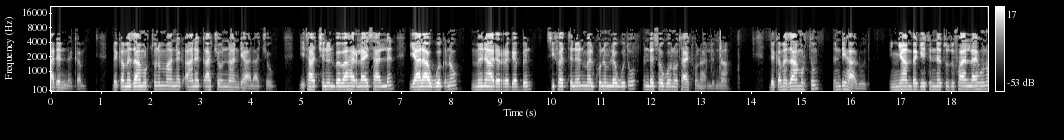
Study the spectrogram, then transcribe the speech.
አደነቀም። ደቀ መዛሙርቱንም አነቃቸውና እንዲህ አላቸው፣ ጌታችንን በባህር ላይ ሳለን ያላወቅነው ምን አደረገብን? ሲፈትነን መልኩንም ለውጦ እንደ ሰው ሆኖ ታይቶናልና። ደቀ መዛሙርቱም እንዲህ አሉት፣ እኛም በጌትነቱ ዙፋን ላይ ሆኖ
